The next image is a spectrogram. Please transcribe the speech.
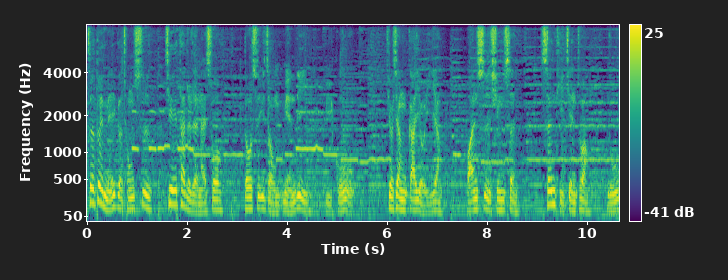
这对每一个从事接待的人来说，都是一种勉励与鼓舞。就像该有一样，凡事兴盛，身体健壮，如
